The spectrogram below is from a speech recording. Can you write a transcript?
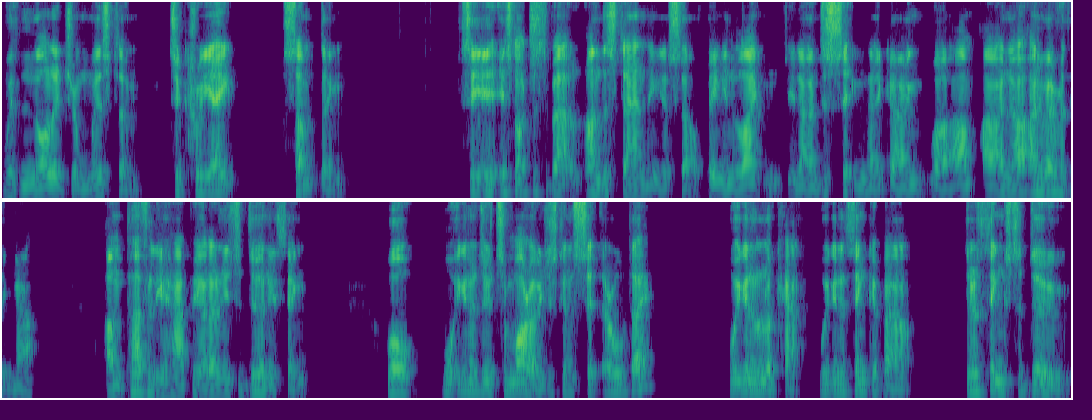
with knowledge and wisdom to create something. See, it's not just about understanding yourself, being enlightened, you know, and just sitting there going, "Well, I'm, I know, I know everything now. I'm perfectly happy. I don't need to do anything." Well, what are you going to do tomorrow? You're just going to sit there all day? What are you going to look at? You going to think about? There are things to do.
